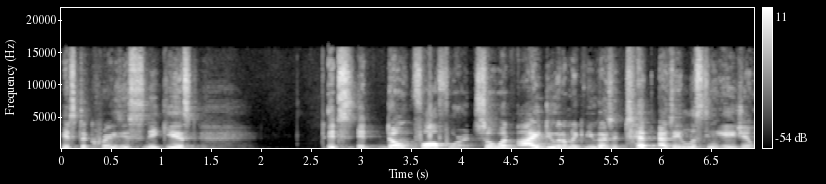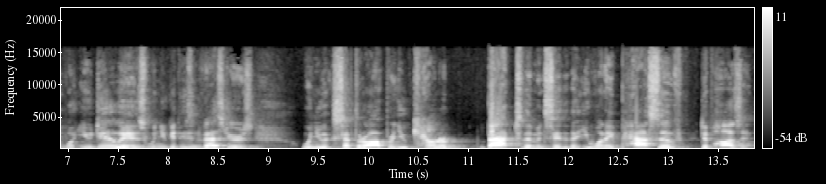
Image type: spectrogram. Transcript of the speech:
It's the craziest, sneakiest. It's it don't fall for it. So what I do, and I'm going to give you guys a tip as a listing agent, what you do is when you get these investors, when you accept their offer, you counter back to them and say that you want a passive deposit.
